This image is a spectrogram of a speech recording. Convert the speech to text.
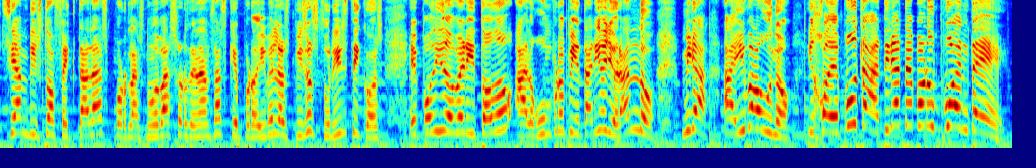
se han visto afectadas por las nuevas ordenanzas que prohíben los pisos turísticos. He podido ver y todo a algún propietario llorando. Mira, ahí va uno. ¡Hijo de puta! ¡Tírate por un puente!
